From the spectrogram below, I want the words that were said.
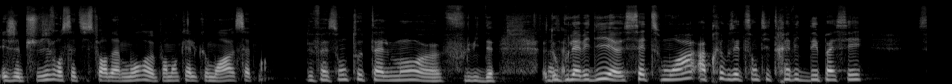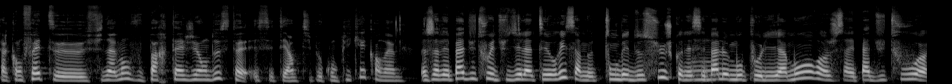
et j'ai pu vivre cette histoire d'amour pendant quelques mois, sept mois. De façon totalement fluide. Donc vous l'avez dit, sept mois. Après, vous êtes senti très vite dépassé c'est qu'en fait, euh, finalement, vous partagez en deux, c'était un petit peu compliqué quand même. Bah, j'avais pas du tout étudié la théorie, ça me tombait dessus. Je connaissais mmh. pas le mot polyamour, je savais pas du tout euh,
